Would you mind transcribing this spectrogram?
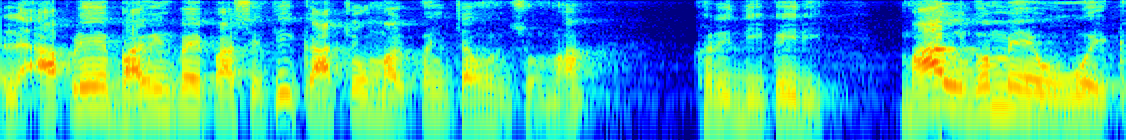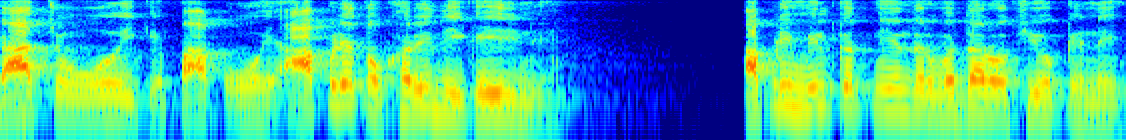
એટલે આપણે ભાવિનભાઈ પાસેથી કાચો માલ પંચાવનસોમાં ખરીદી કરી. માલ ગમે એવો હોય, કાચો હોય કે પાકો હોય, આપણે તો ખરીદી કરીને આપણી મિલકતની અંદર વધારો થયો કે નહીં?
